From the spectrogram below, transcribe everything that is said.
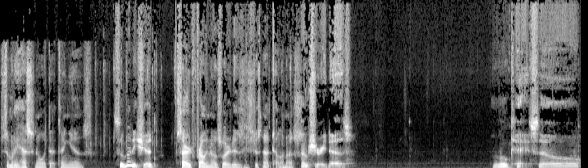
Somebody has to know what that thing is. Somebody should. Sarge probably knows what it is. He's just not telling us. I'm sure he does. Okay, so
